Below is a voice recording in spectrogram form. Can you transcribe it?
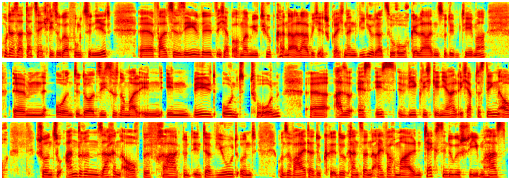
und das hat tatsächlich sogar funktioniert. Äh, falls ihr sehen willst, ich habe auf meinem YouTube-Kanal habe ich entsprechend ein Video dazu hochgeladen zu dem Thema. Ähm, und dort siehst du es nochmal in, in Bild und Ton. Äh, also es ist wirklich genial. Ich habe das Ding auch schon zu anderen Sachen auch befragt und interviewt und, und so weiter. Du, du kannst dann einfach mal einen Text, den du geschrieben hast,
